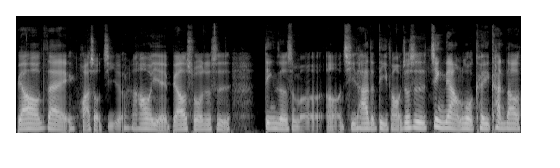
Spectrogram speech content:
不要再划手机了，然后也不要说就是盯着什么呃其他的地方，我就是尽量如果可以看到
